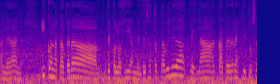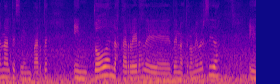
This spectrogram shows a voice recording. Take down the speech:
aledañas. Y con la cátedra de Ecología, Ambiente y Sustentabilidad, que es la cátedra institucional que se imparte en todas las carreras de, nuestra universidad, eh,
